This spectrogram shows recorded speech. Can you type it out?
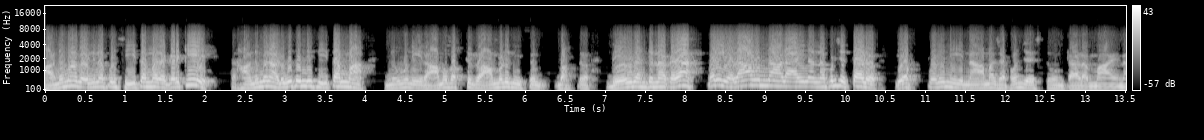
హనుమ వెళ్ళినప్పుడు సీతమ్మ దగ్గరికి హనుమని అడుగుతుంది సీతమ్మ నువ్వు నీ రామభక్తుడు రాముడు నీ భక్తు దేవుడు అంటున్నావు కదా. మరి ఎలా ఉన్నాడు ఆయన? అన్నప్పుడు చెప్తాడు ఎప్పుడు నీ నామ జపం చేస్తూ ఉంటాడమ్మా ఆయన.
